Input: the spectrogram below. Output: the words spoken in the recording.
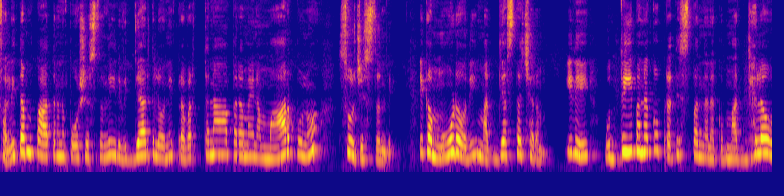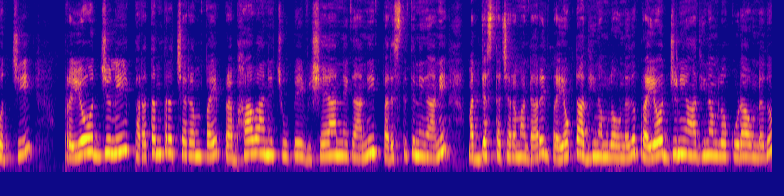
ఫలితం పాత్రను పోషిస్తుంది ఇది విద్యార్థిలోని ప్రవర్తనాపరమైన మార్పును సూచిస్తుంది. ఇక మూడవది మధ్యస్థ చరం. ఇది ఉద్దీపనకు ప్రతిస్పందనకు మధ్యలో వచ్చి ప్రయోజ్యుని పరతంత్ర చరంపై ప్రభావాన్ని చూపే విషయాన్ని కానీ పరిస్థితిని కానీ మధ్యస్థ చరం అంటారు. ఇది ప్రయోక్త అధీనంలో ఉండదు ప్రయోజ్యుని ఆధీనంలో కూడా ఉండదు.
